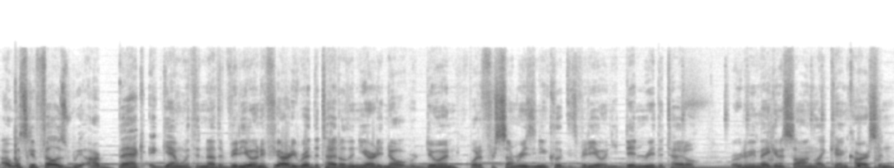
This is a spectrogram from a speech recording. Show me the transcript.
Alright, what's good fellas? We are back again with another video, and if you already read the title, then you already know what we're doing. But if for some reason you clicked this video and you didn't read the title, we're to be making a song like Ken Carson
